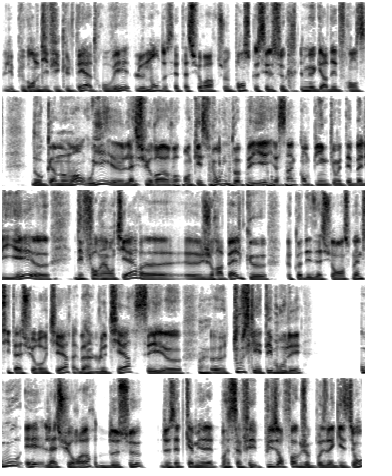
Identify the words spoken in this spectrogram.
les plus grandes difficultés à trouver le nom de cet assureur. Je pense que c'est le secret le mieux gardé de France. Donc, à un moment, oui, euh, l'assureur en question, il doit payer. Il y a cinq campings qui ont été balayés, euh, des forêts entières. Euh, euh, je rappelle que le code des assurances, même si tu es assuré au tiers, eh ben, le tiers, c'est euh, Ouais. euh, tout ce qui a été brûlé. Où est l'assureur de ce de cette camionnette Moi, ça fait plusieurs fois que je pose la question.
